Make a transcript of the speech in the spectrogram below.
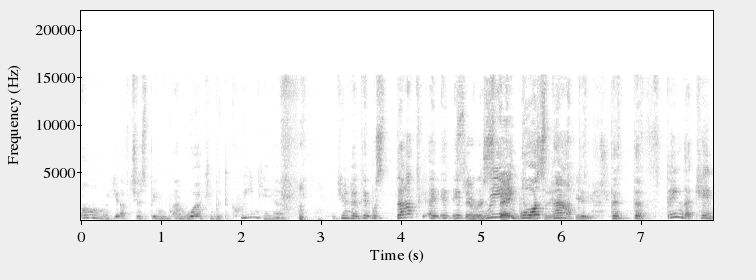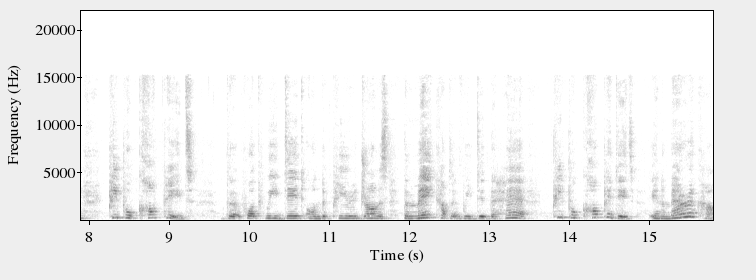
oh I've just been I'm working with the Queen here. You know it was that it, it, It's it a really was that. The, the, the thing that came people copied the, what we did on the period dramas the makeup that we did the hair people copied it in America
